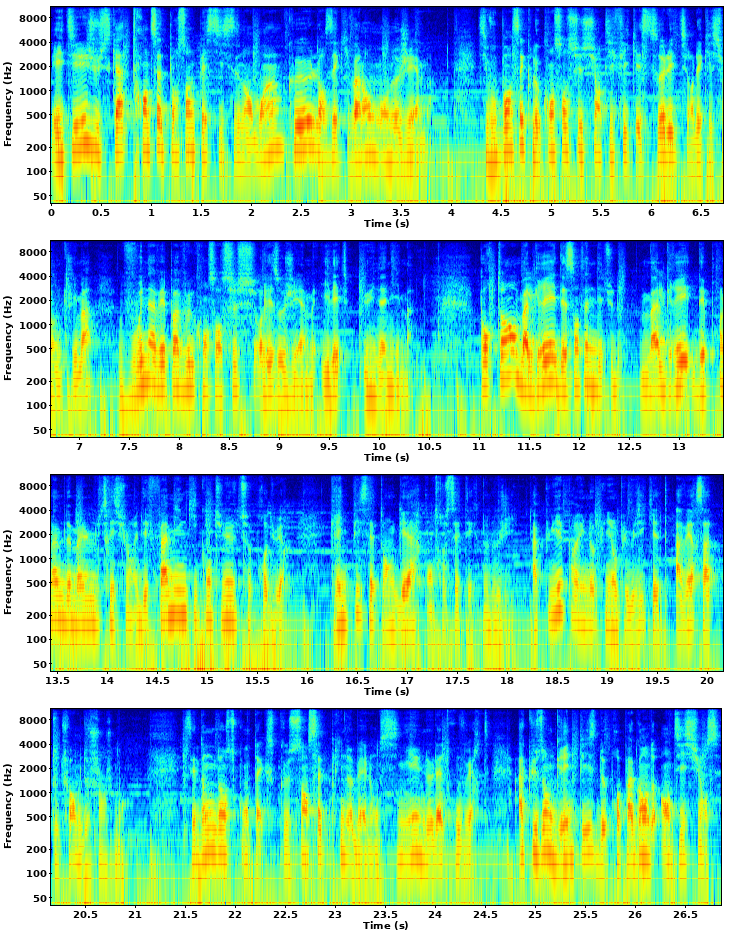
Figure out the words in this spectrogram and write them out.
et utilisent jusqu'à 37% de pesticides en moins que leurs équivalents non OGM. Si vous pensez que le consensus scientifique est solide sur les questions de climat, vous n'avez pas vu le consensus sur les OGM, il est unanime. Pourtant, malgré des centaines d'études, malgré des problèmes de malnutrition et des famines qui continuent de se produire, Greenpeace est en guerre contre cette technologie, appuyée par une opinion publique qui est averse à toute forme de changement. C'est donc dans ce contexte que 107 prix Nobel ont signé une lettre ouverte, accusant Greenpeace de propagande anti-science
